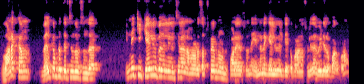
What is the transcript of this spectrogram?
வணக்கம். Welcome to Tiruchendur Sundar. இன்னைக்கு கேள்வி பதில் நிகழ்ச்சியில் நம்மளோட சப்ஸ்கிரைப் பண்ணிட்டு ஃபாலோவர்ஸ் வந்து என்னென்ன கேள்விகள் கேட்க போறாங்கன்னு சொல்லி தான் வீடியோவில் பார்க்க போறோம்.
